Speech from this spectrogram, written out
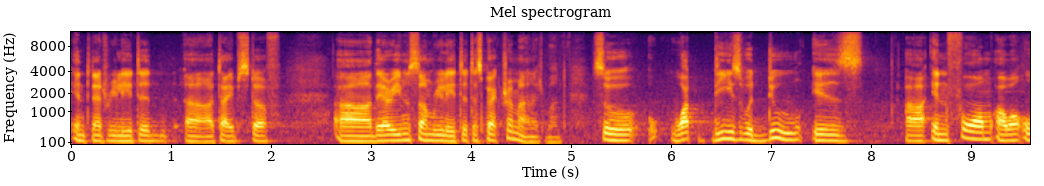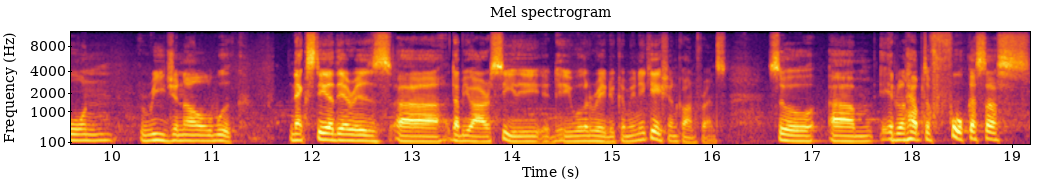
internet-related uh, type stuff. Uh, there are even some related to spectrum management. So what these would do is uh, inform our own regional work. Next year there is uh, WRC, the, the, World Radio Communication Conference. So um, it will help to focus us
